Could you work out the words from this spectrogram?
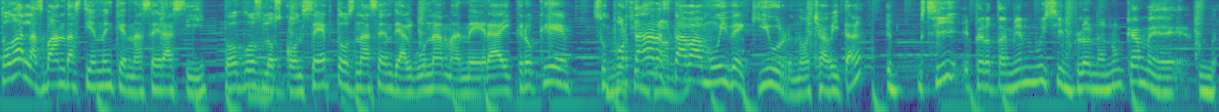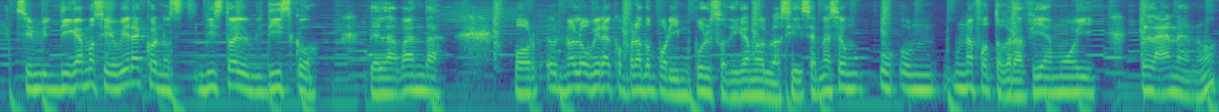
todas las bandas tienen que nacer así. Todos los conceptos nacen de alguna manera y creo que su portada estaba muy de Cure, ¿no, Chavita? Sí, pero también muy simplona. Nunca me, digamos, si hubiera visto el disco de la banda no lo hubiera comprado por impulso, digámoslo así. Se me hace una fotografía muy plana, ¿no?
